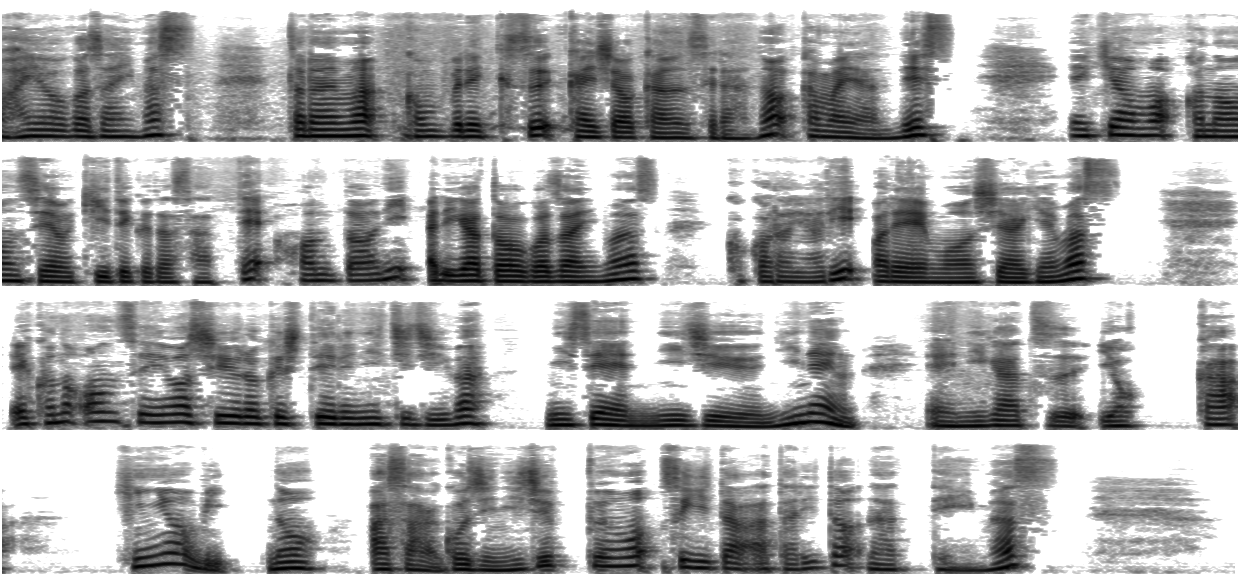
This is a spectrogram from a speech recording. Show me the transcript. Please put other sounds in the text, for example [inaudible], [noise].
おはようございます。トラウマコンプレックス解消カウンセラーのかまやんです。え今日もこの音声を聞いてくださって本当にありがとうございます。心よりお礼申し上げます。えこの音声を収録している日時は2022年2月4日金曜日の朝5時20分を過ぎたあたりとなっています。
